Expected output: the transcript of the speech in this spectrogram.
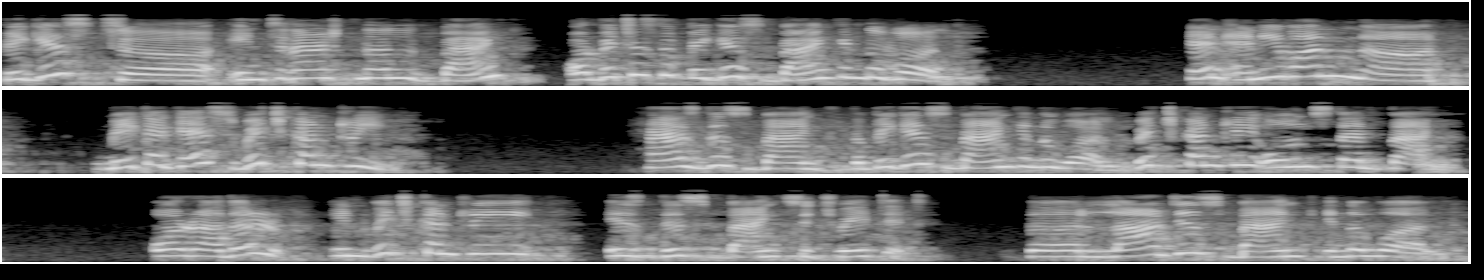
biggest uh, international bank or which is the biggest bank in the world? Can anyone uh, Make a guess which country has this bank, the biggest bank in the world? Which country owns that bank? Or rather, in which country is this bank situated? The largest bank in the world.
